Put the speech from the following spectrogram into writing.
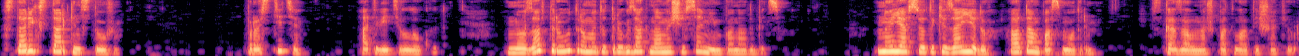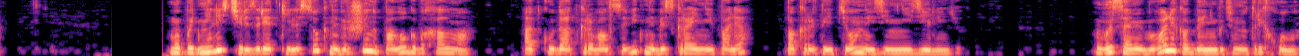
Старик Старкинс тоже. Простите, ответил Локвуд. Но завтра утром этот рюкзак нам еще самим понадобится. Но я все таки заеду, а там посмотрим, сказал наш потлатый шофёр. Мы поднялись через редкий лесок на вершину пологого холма, откуда открывался вид на бескрайние поля, покрытые темной зимней зеленью. Вы сами бывали когда-нибудь внутри холла?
